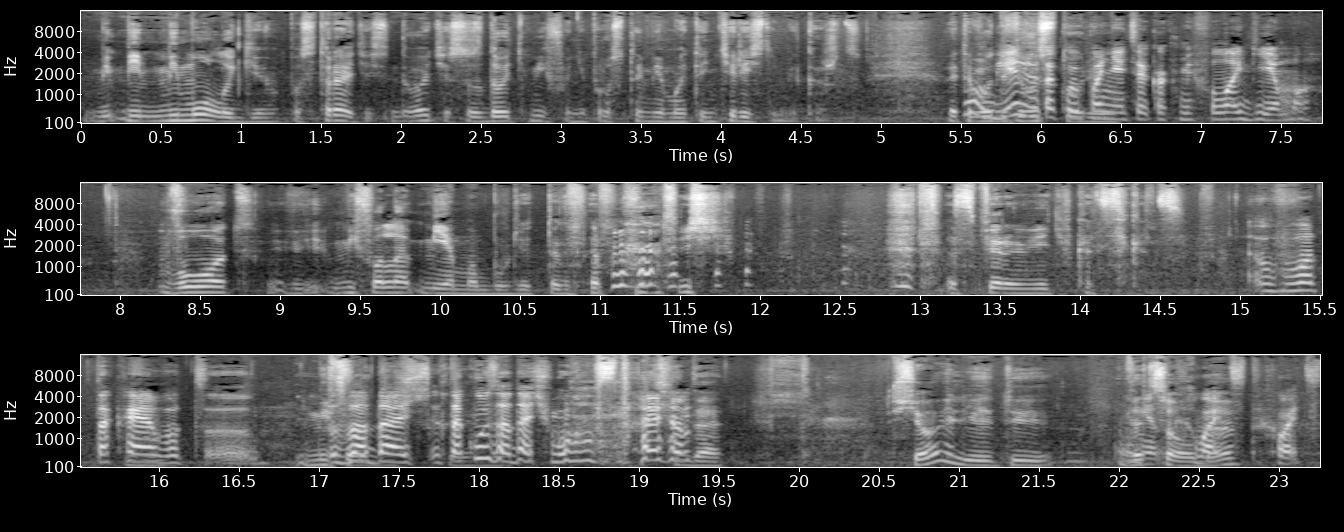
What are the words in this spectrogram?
мимологи, постарайтесь, давайте создавать миф, а не просто мемы. Это интереснее, мне кажется. Это ну, есть же такое понятие, как мифологема. Вот, мифоломема будет тогда в будущем. В 21 веке, в конце концов. Вот такая вот э, задача. Такую задачу мы вам ставим. Да. Все, или ты Нет, хватит, да? хватит.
